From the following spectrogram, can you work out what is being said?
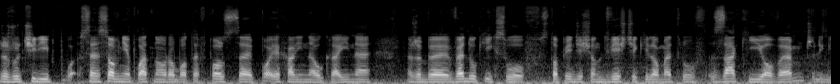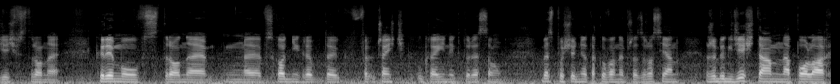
że rzucili sensownie płatną robotę w Polsce, pojechali na Ukrainę, żeby według ich słów 150-200 km za Kijowem, czyli gdzieś w stronę Krymu, w stronę wschodnich części Ukrainy, które są bezpośrednio atakowane przez Rosjan, żeby gdzieś tam na polach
